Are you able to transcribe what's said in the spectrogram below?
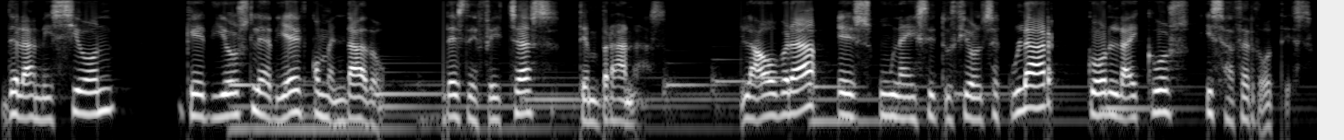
de la misión que Dios le había encomendado desde fechas tempranas. La obra es una institución secular con laicos y sacerdotes.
